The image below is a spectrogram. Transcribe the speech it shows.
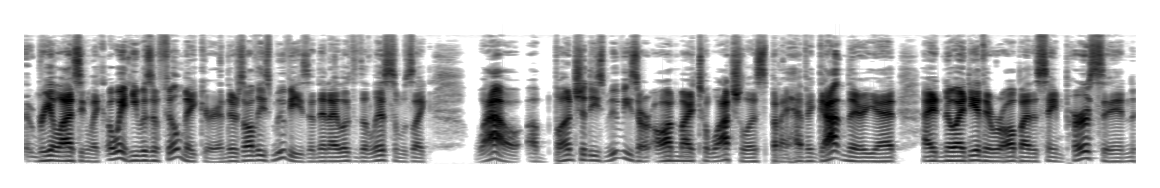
realizing like, oh wait, he was a filmmaker, and there's all these movies, and then I looked at the list and was like, wow, a bunch of these movies are on my to watch list, but I haven't gotten there yet. I had no idea they were all by the same person.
